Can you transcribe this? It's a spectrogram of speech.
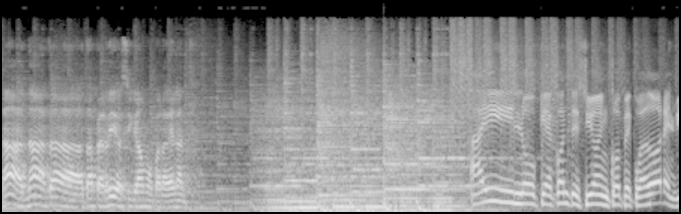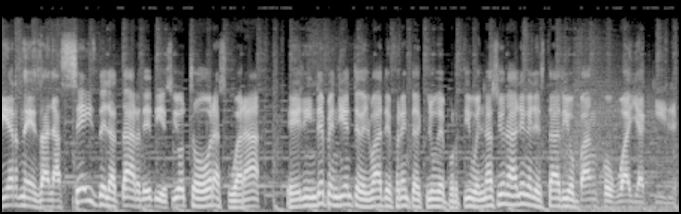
nada, nada está, está perdido, así que vamos para adelante. Ahí lo que aconteció en Copa Ecuador el viernes a las 6 de la tarde, 18 horas, jugará el Independiente del Bate frente al Club Deportivo El Nacional en el Estadio Banco Guayaquil.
